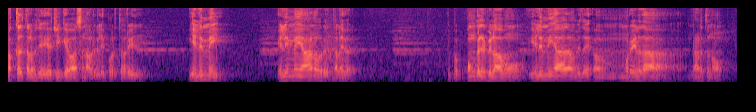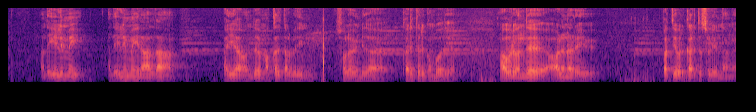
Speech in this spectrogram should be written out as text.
மக்கள் தளபதி ஐயா ஜி கே வாசன் அவர்களை பொறுத்தவரையில் எளிமை எளிமையான ஒரு தலைவர். இப்போ பொங்கல் விழாவும் எளிமையாக தான் வித முறையில் தான் நடத்தினோம் அந்த எளிமை அந்த எளிமையினால் தான் ஐயா வந்து மக்கள் தளபதின்னு சொல்ல வேண்டியதாக கருத்து இருக்கும்போது அவர் வந்து ஆளுநரை பற்றி ஒரு கருத்து சொல்லியிருந்தாங்க.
